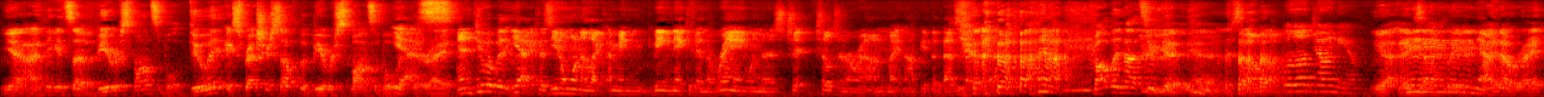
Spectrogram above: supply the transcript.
Yeah, I think it's a be responsible. Do it, express yourself, but be responsible yes with it, right? and do it with yeah because you don't want to like i mean being naked in the rain when there's ch- children around might not be the best idea Probably not too good. Yeah. so uh, Well, they'll join you. Yeah, exactly. Mhm, yeah. I know, right?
